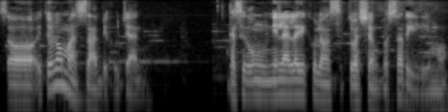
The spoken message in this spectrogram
So, ito lang masasabi ko dyan. Kasi kung nilalagay ko lang ang sitwasyon ko, sarili mo.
